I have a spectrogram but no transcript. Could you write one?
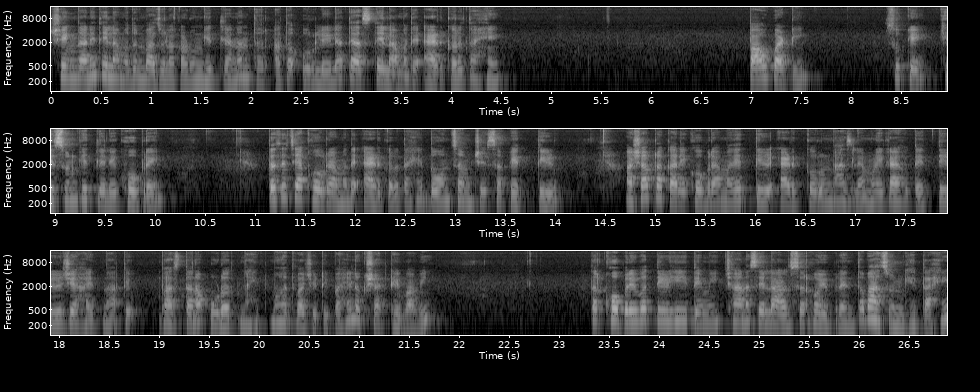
शेंगदाणे तेलामधून बाजूला काढून घेतल्यानंतर आता उरलेल्या त्याच तेलामध्ये ॲड करत आहे. पावपाटी सुके खिसून घेतलेले खोबरे. तसेच या खोबऱ्यामध्ये ॲड करत आहे दोन चमचे सफेद तीळ. अशा प्रकारे खोबऱ्यामध्ये तीळ ॲड करून भाजल्यामुळे काय होते? तीळ जे आहेत ना ते भाजताना उडत नाहीत. महत्त्वाची टीप आहे लक्षात ठेवावी. तर खोबरे व तिळही इथे मी छान असे लालसर होईपर्यंत भाजून घेत आहे.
